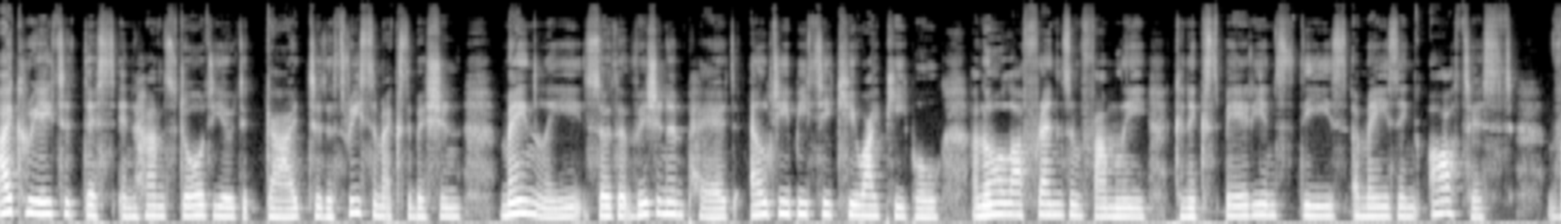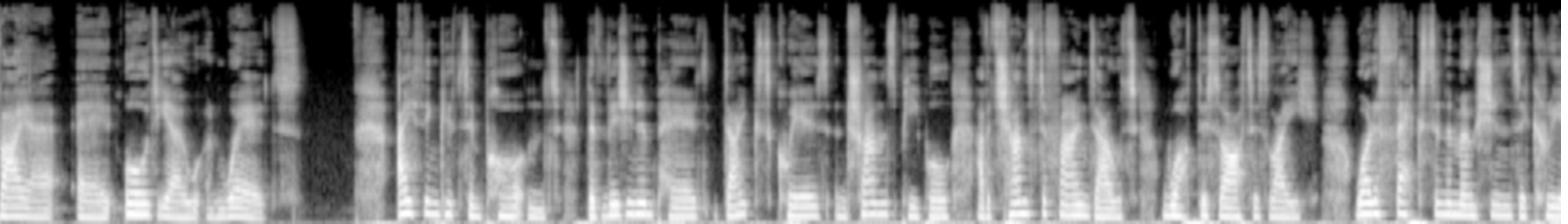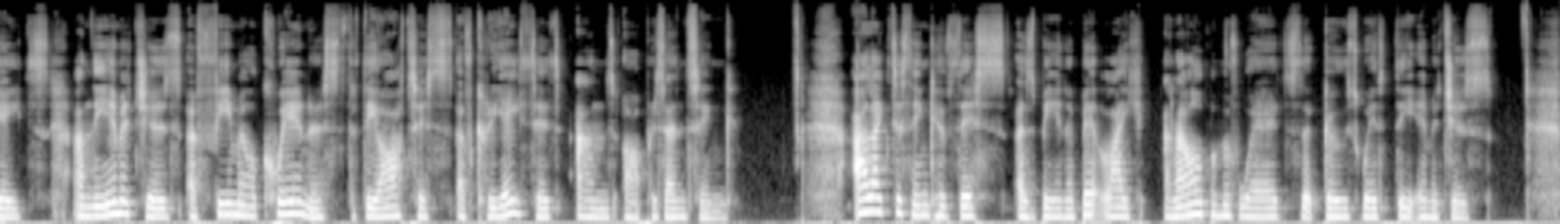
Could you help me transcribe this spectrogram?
I created this enhanced audio guide to the threesome exhibition mainly so that vision impaired LGBTQI people and all our friends and family can experience these amazing artists via uh, audio and words. I think it's important that vision impaired, dykes, queers, and trans people have a chance to find out what this art is like, what effects and emotions it creates, and the images of female queerness that the artists have created and are presenting. I like to think of this as being a bit like an album of words that goes with the images.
